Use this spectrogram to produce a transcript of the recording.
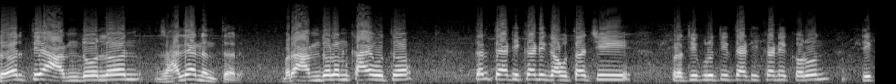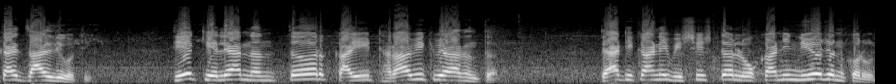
तर ते आंदोलन झाल्यानंतर बरं आंदोलन काय होतं? तर त्या ठिकाणी गवताची प्रतिकृती त्या ठिकाणी करून ती काय जाळली होती. ते केल्यानंतर काही ठराविक वेळानंतर त्या ठिकाणी विशिष्ट लोकांनी नियोजन करून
